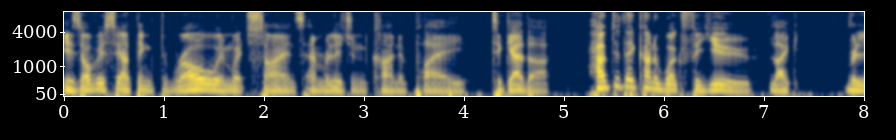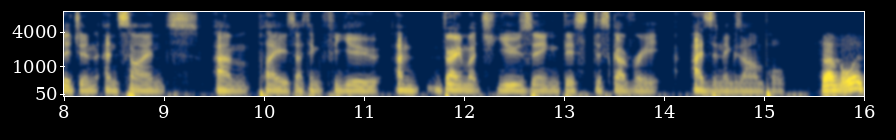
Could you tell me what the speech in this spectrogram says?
is obviously I think the role in which science and religion kind of play together. How do they kind of work for you? Like religion and science um, plays, I think, for you, and very much using this discovery as an example? So I've always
